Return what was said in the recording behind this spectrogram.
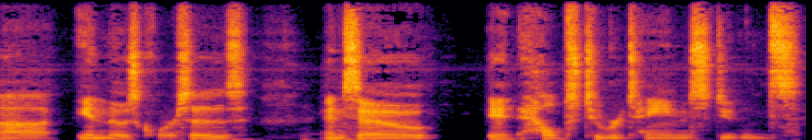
uh, in those courses, and so it helps to retain students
